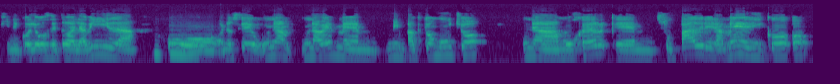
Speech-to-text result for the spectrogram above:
ginecólogos de toda la vida. O, no sé, una, una vez me, me impactó mucho una mujer que su padre era médico,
